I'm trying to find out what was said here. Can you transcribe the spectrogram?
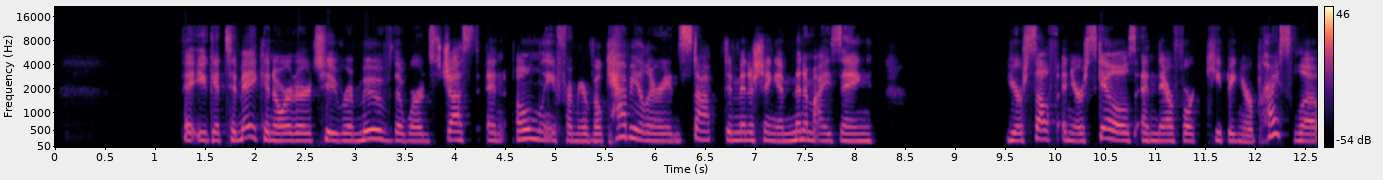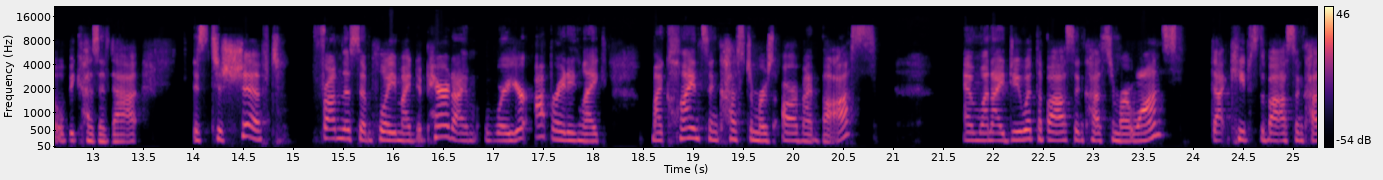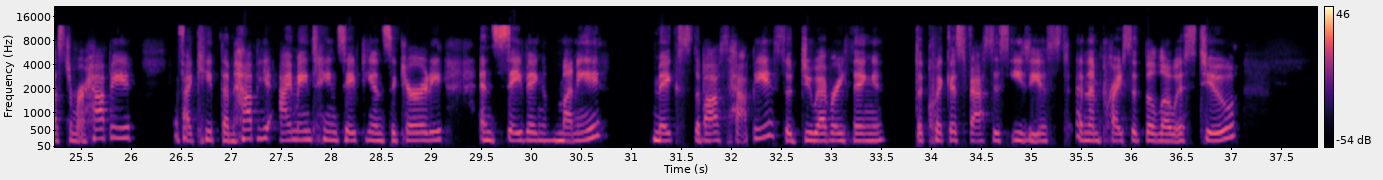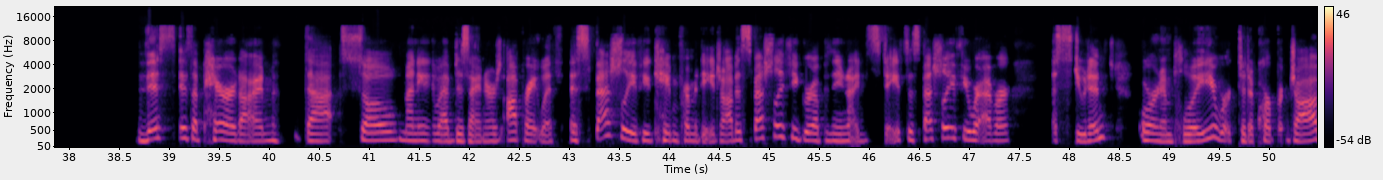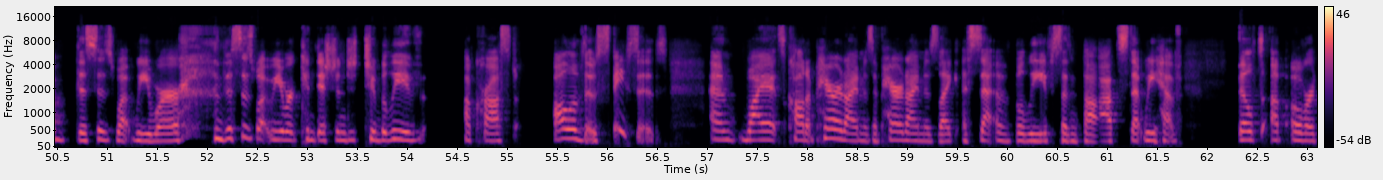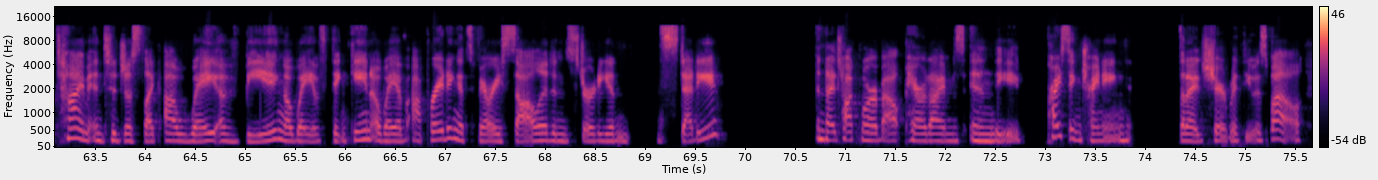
that you get to make in order to remove the words just and only from your vocabulary and stop diminishing and minimizing yourself and your skills and therefore keeping your price low because of that is to shift from this employee minded paradigm where you're operating like my clients and customers are my boss. And when I do what the boss and customer wants, that keeps the boss and customer happy. If I keep them happy, I maintain safety and security, and saving money makes the boss happy. So do everything the quickest, fastest, easiest, and then price it the lowest too. This is a paradigm that so many web designers operate with, especially if you came from a day job, especially if you grew up in the United States, especially if you were ever a student or an employee worked at a corporate job. This is what we were this is what we were conditioned to believe across all of those spaces. And why it's called a paradigm is a paradigm is like a set of beliefs and thoughts that we have built up over time into just like a way of being, a way of thinking, a way of operating. It's very solid and sturdy and steady. And I talk more about paradigms in the pricing training that I shared with you as well.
